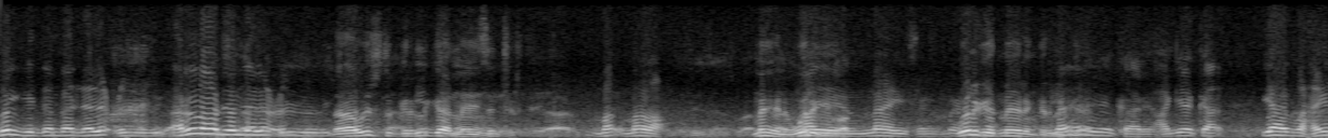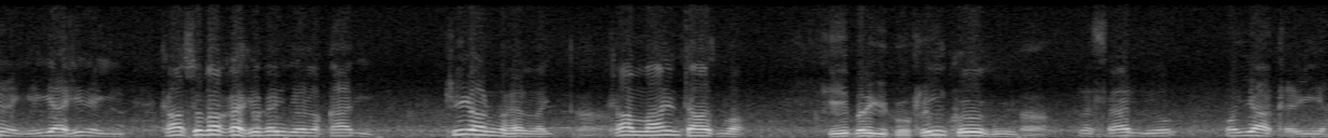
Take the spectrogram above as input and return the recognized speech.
berigii dambe lala cululay arloo dhan lala cululay daraawiishtu girligaadna haysan jirtay Ma- mada ma helin ma weligeed ma haysan. Weligeed ma helin ma girligaad helin karin xaggee ka yaa waxaynaya yaa ridayay kaasuba qariban iyo la qaadi. Kii aanu helnay kaa maalintaasba kii berigii kii koofil koofi Ha. la saariyo oo yaa kiciya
